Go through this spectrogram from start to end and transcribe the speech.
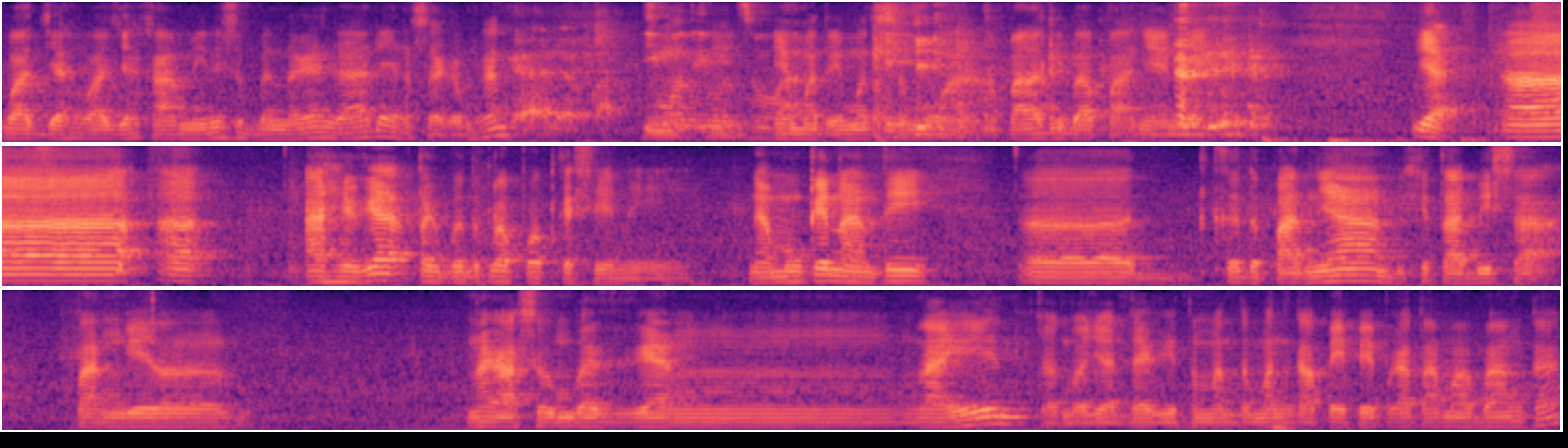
wajah-wajah kami ini sebenarnya nggak ada yang serem kan? Nggak ada Pak. Imut-imut semua. imut-imut semua apalagi bapaknya ini. Ya eh, eh, akhirnya terbentuklah podcast ini. Nah mungkin nanti eh, ke depannya kita bisa panggil narasumber yang lain. Contohnya dari teman-teman KPP Pratama Bangka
